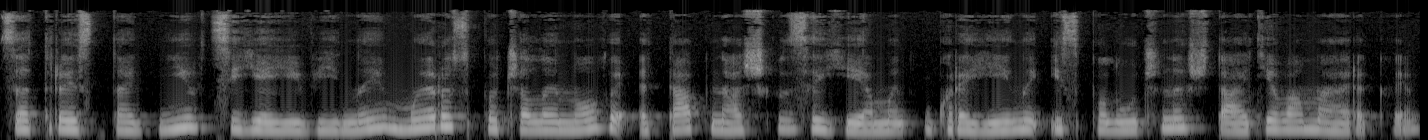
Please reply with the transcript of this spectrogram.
За 300 днів цієї війни ми розпочали новий етап наших взаємин України і Сполучених Штатів Америки.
